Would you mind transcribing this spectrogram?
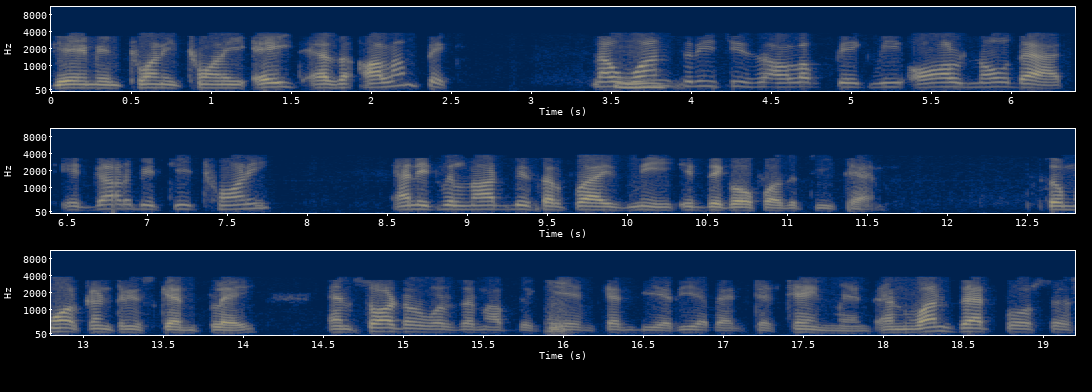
game in 2028 as an Olympic. Now, Mhm. once reaches Olympic, we all know that it got to be T20, and it will not be surprise me if they go for the T10. So more countries can play, and shorter version of the game can be a real entertainment. And once that process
